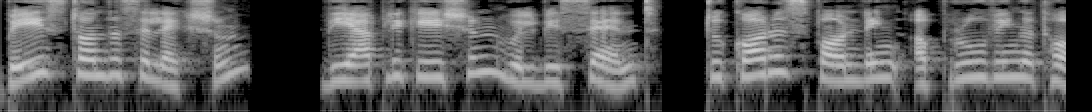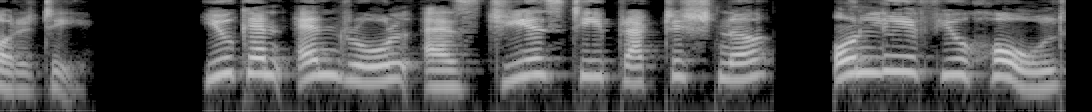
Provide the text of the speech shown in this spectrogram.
Based on the selection, the application will be sent to corresponding approving authority. You can enroll as GST practitioner only if you hold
